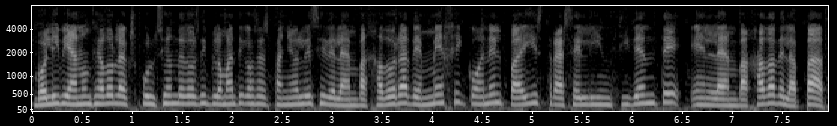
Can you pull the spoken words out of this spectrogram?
Bolivia ha anunciado la expulsión de dos diplomáticos españoles y de la embajadora de México en el país tras el incidente en la Embajada de la Paz.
